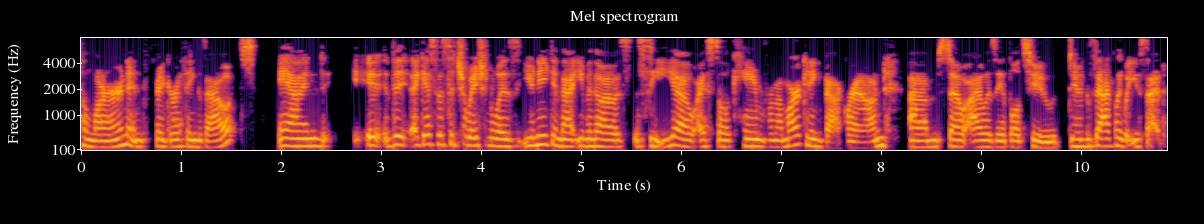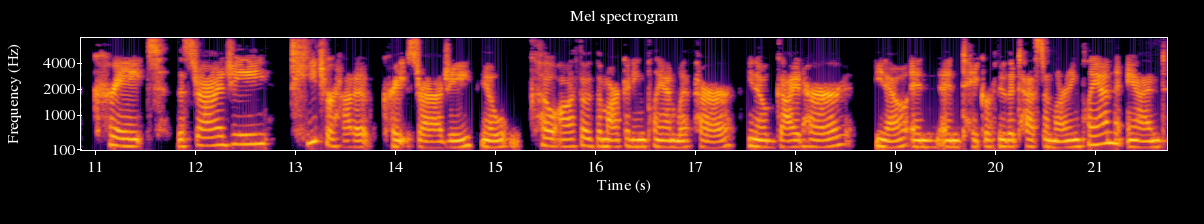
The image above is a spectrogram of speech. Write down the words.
to learn and figure things out. And it, the, I guess the situation was unique in that even though I was the CEO, I still came from a marketing background. Um, so I was able to do exactly what you said create the strategy, teach her how to create strategy, you know, co-author the marketing plan with her, you know, guide her you know, and and take her through the test and learning plan. And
